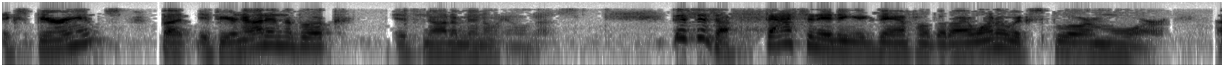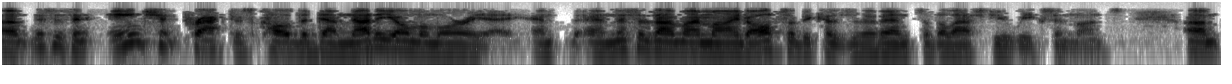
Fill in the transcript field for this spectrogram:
experience, but if you're not in the book, it's not a mental illness. This is a fascinating example that I want to explore more. Um, this is an ancient practice called the damnatio memoriae, and, and this is on my mind also because of events of the last few weeks and months. Um,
